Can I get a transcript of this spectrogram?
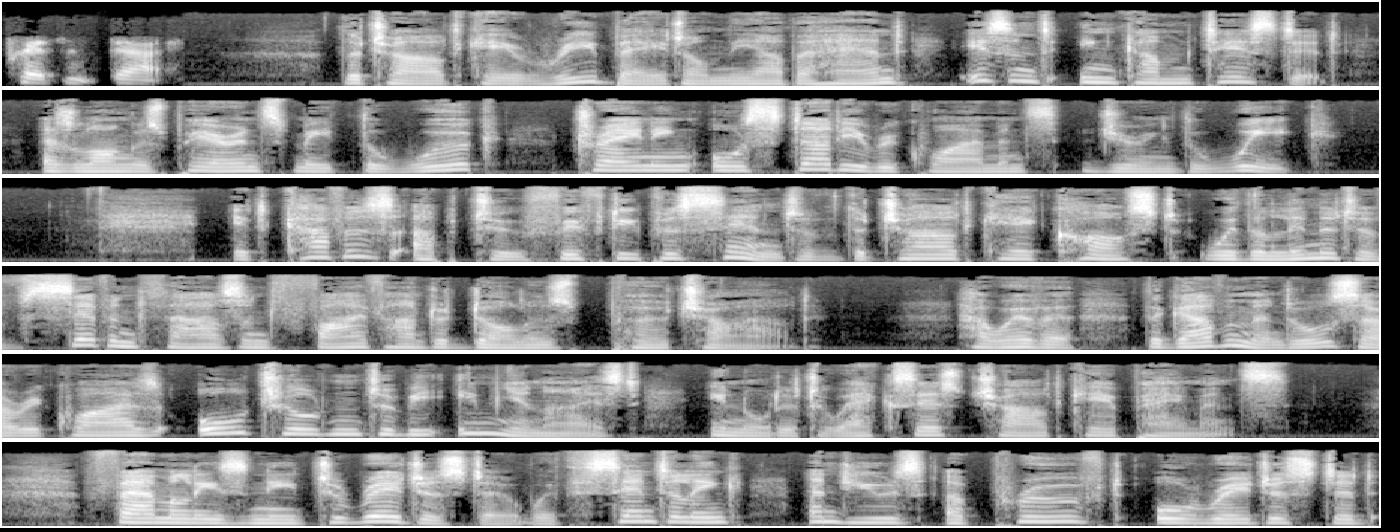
present day. The childcare rebate, on the other hand, isn't income tested as long as parents meet the work, training, or study requirements during the week. It covers up to 50% of the childcare cost with a limit of $7,500 per child. However, the government also requires all children to be immunised in order to access childcare payments. Families need to register with Centrelink and use approved or registered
